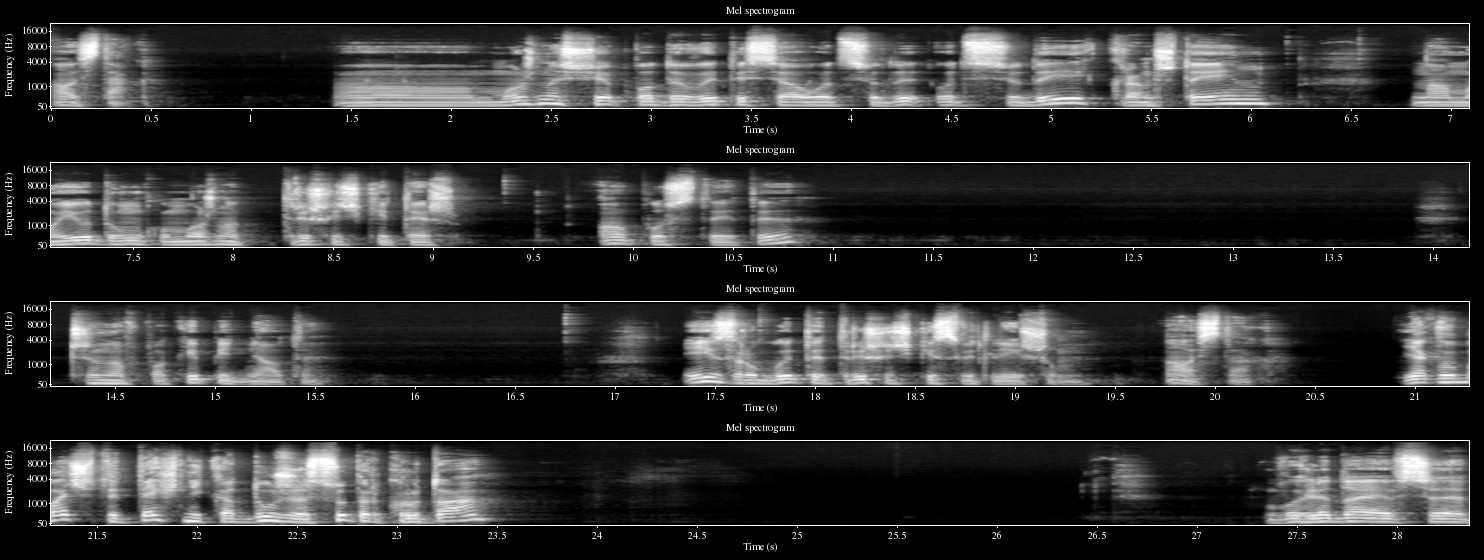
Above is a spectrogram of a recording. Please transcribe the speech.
Ось так. Е, можна ще подивитися от сюди, от сюди, кронштейн. На мою думку, можна трішечки теж опустити. Чи навпаки підняти. І зробити трішечки світлішим. Ось так. Як ви бачите, техніка дуже супер крута. Виглядає все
